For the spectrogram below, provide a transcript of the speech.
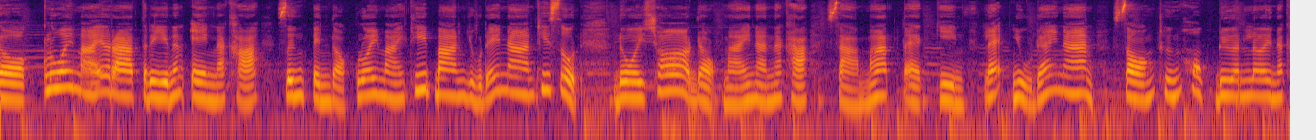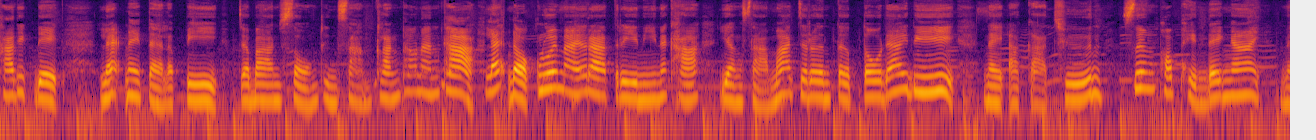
ดอกกล้วยไม้ราตรีนั่นเองนะคะ ซึ่งเป็นดอกกล้วยไม้ที่บานอยู่ได้นานที่สุด โดยช่อดอกไม้นั้นนะคะ สามารถแตกกิ่งและอยู่ได้นาน 2-6 เดือนเลยนะคะเด็กๆ และในแต่ละปีจะบาน 2-3 ครั้งเท่านั้นค่ะ และดอกกล้วยไม้ราตรีนี้นะคะ ยังสามารถเจริญเติบโตได้ดี ในอากาศชื้น ซึ่งพบเห็นได้ง่ายใน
